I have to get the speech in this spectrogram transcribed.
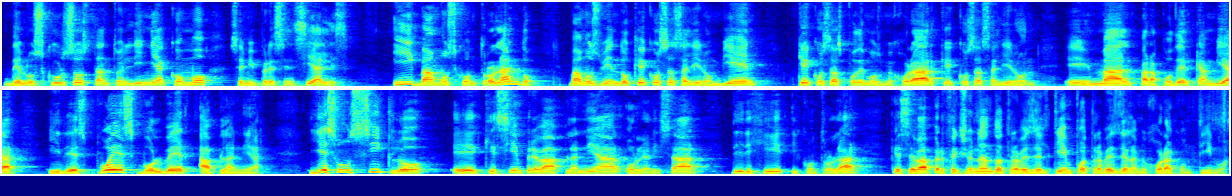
de los cursos tanto en línea como semipresenciales y vamos controlando, vamos viendo qué cosas salieron bien, qué cosas podemos mejorar, qué cosas salieron eh, mal para poder cambiar y después volver a planear. Y es un ciclo eh, que siempre va a planear, organizar, dirigir y controlar, que se va perfeccionando a través del tiempo, a través de la mejora continua.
